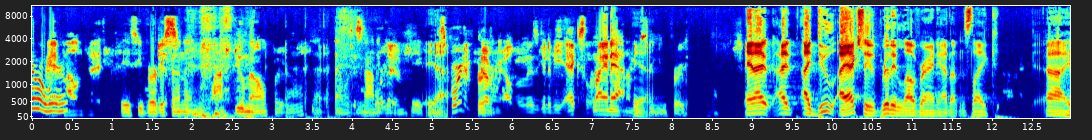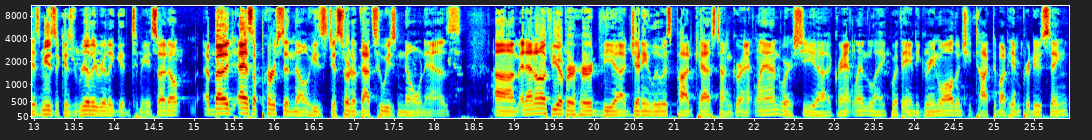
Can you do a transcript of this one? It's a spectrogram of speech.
apologize to Casey Ferguson and Josh Duhamel for that. That, that was not a good mistake. Yeah. Sportive For cover that. album is going to be excellent. Ryan Adams Yeah. singing for and I, I, I do, I actually really love Ryan Adams. Like, uh, his music is really, really good to me. So I don't, but as a person though, he's just sort of that's who he's known as. Um, and I don't know if you ever heard the uh, Jenny Lewis podcast on Grantland, where she uh, Grantland, like with Andy Greenwald, when she talked about him producing,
